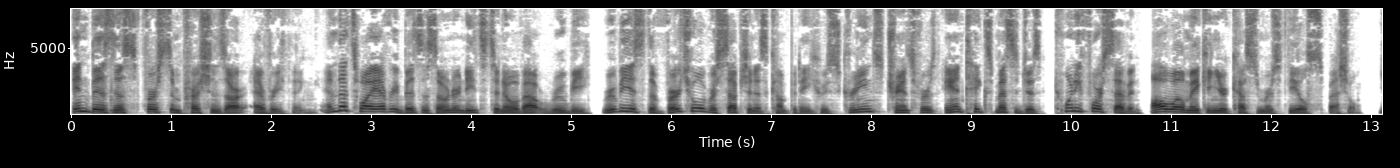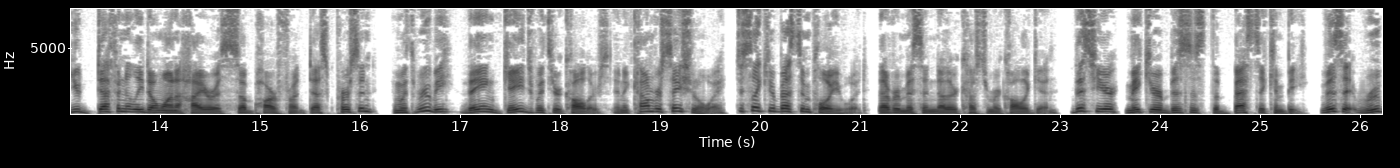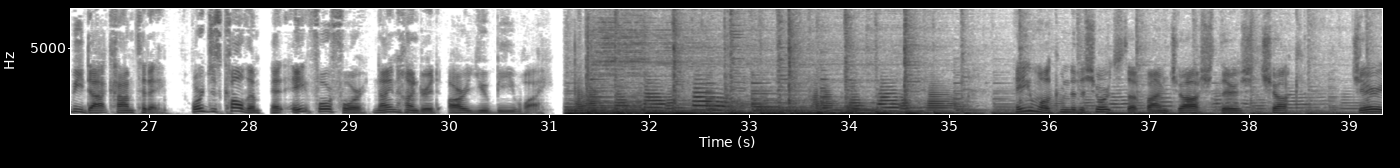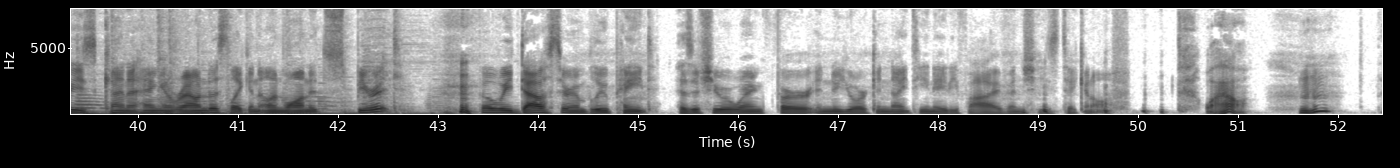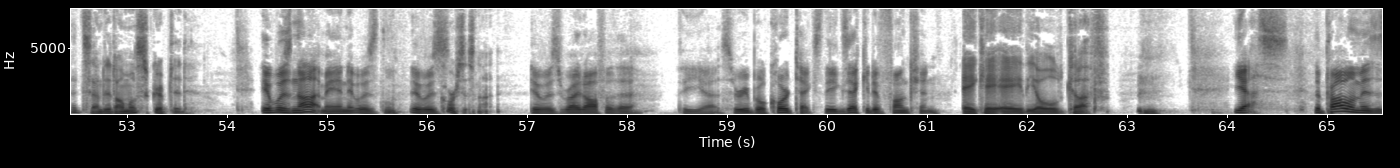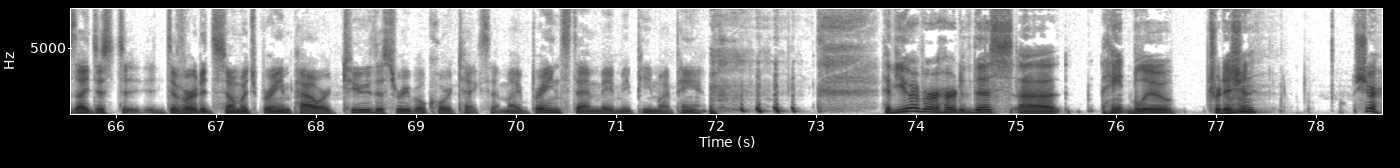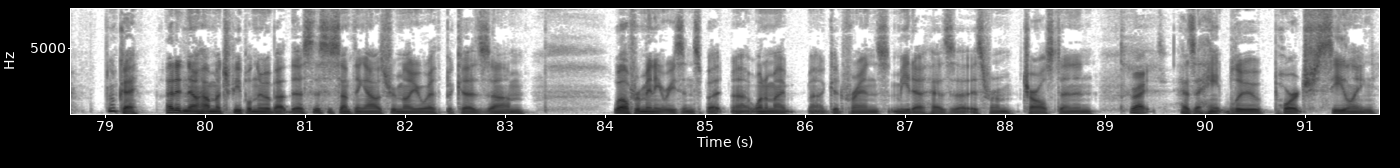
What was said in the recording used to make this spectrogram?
In business, first impressions are everything. And that's why every business owner needs to know about Ruby. Ruby is the virtual receptionist company who screens, transfers, and takes messages 24 7, all while making your customers feel special. You definitely don't want to hire a subpar front desk person. And with Ruby, they engage with your callers in a conversational way, just like your best employee would. Never miss another customer call again. This year, make your business the best it can be. Visit ruby.com today or just call them at 844 900 RUBY. Hey, and welcome to the short stuff. I'm Josh. There's Chuck. Jerry's kind of hanging around us like an unwanted spirit, but we doused her in blue paint as if she were wearing fur in New York in 1985, and she's taken off. Wow. Mm-hmm. That sounded almost scripted. It was not, man. It was. It was. Of course, it's not. It was right off of the the uh, cerebral cortex, the executive function. AKA the old cuff. yes. The problem is, is I just uh, diverted so much brain power to the cerebral cortex that my brain stem made me pee my pants. Have you ever heard of this uh, Haint Blue tradition? Mm-hmm. Sure. Okay. I didn't know how much people knew about this. This is something I was familiar with because um, well, for many reasons, but uh, one of my uh, good friends, Mita, has a, is from Charleston and right has a haint blue porch ceiling,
